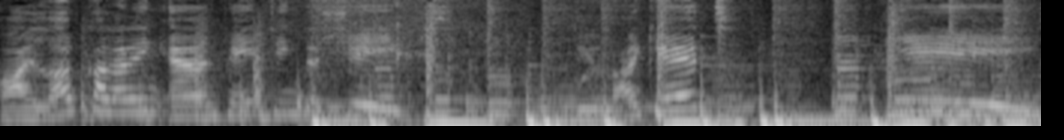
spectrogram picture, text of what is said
I love coloring and painting the shapes. Do you like it? Yay!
